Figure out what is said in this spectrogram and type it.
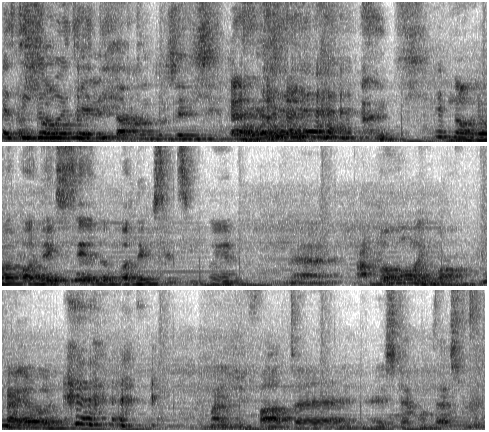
Eu sinto muito. Ele tá com 250. Não, eu acordei cedo, eu acordei com 150. É, Tá bom, irmão. É, ué. mas de fato é, é isso que acontece mesmo.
